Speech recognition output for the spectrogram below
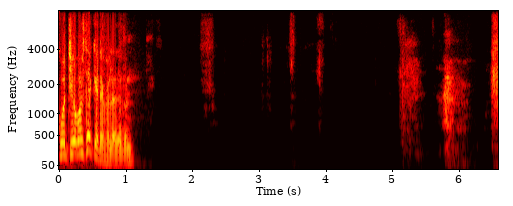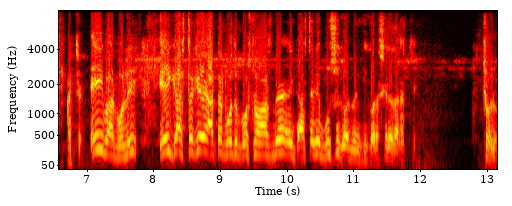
কচি অবস্থায় কেটে ফেলে দেবেন। আচ্ছা এইবার বলি, এই গাছটাকে একটা প্রশ্ন আসবে, এই গাছটাকে বুশি করবেন কি করে, সেটা দেখাচ্ছি। চলো।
